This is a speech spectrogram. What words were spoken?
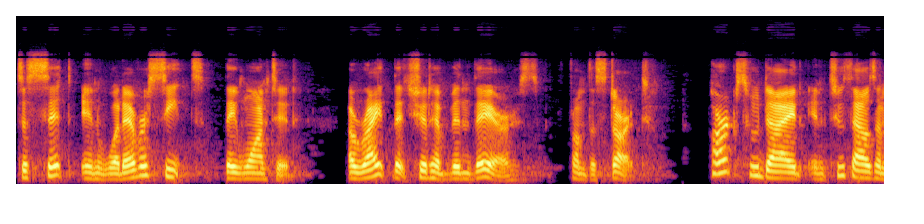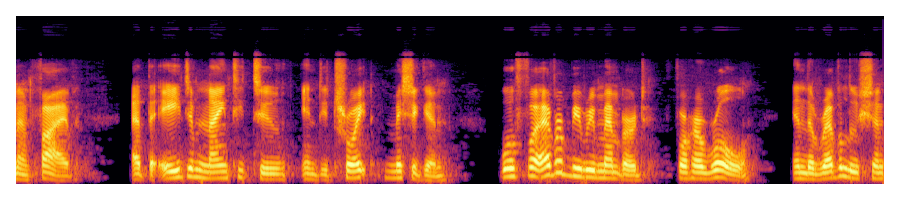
to sit in whatever seats they wanted a right that should have been theirs from the start. Parks, who died in 2005 at the age of 92 in Detroit, Michigan, will forever be remembered for her role in the revolution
